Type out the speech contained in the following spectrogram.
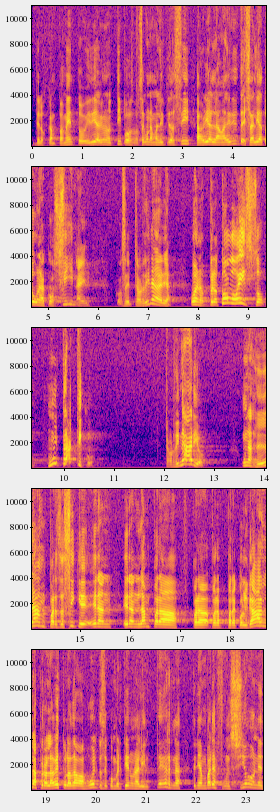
de los campamentos. Hoy día había unos tipos, hacían una maletita así, abrían la maletita y salía toda una cocina y cosa extraordinaria. Bueno, pero todo eso muy práctico extraordinario. Unas lámparas así que eran, eran lámparas para, para, colgarlas, pero a la vez tú las dabas vueltas, se convertía en una linterna, tenían varias funciones.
